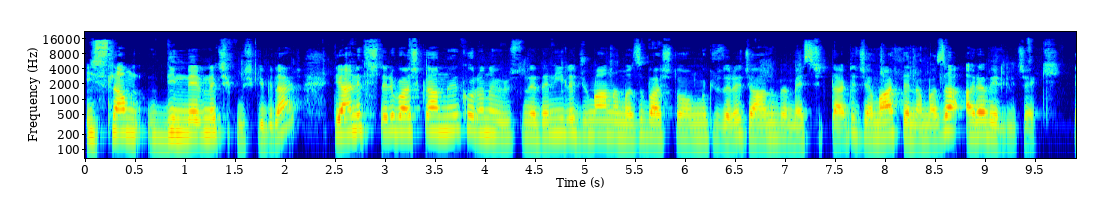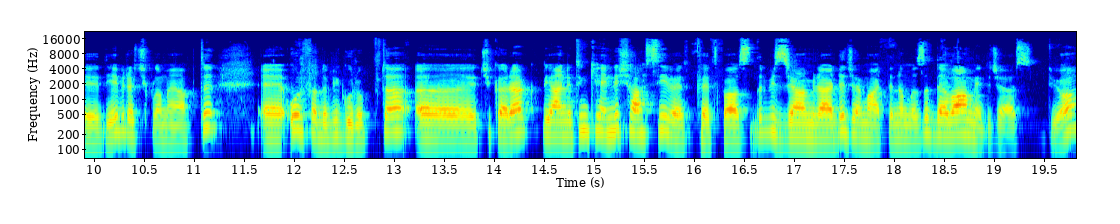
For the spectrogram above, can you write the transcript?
İslam dinlerine çıkmış gibiler. Diyanet İşleri Başkanlığı koronavirüsü nedeniyle cuma namazı başta olmak üzere cami ve mescitlerde cemaatle namaza ara verilecek e, diye bir açıklama yaptı. E, Urfa'da bir grupta e, çıkarak Diyanet'in kendi şahsi ve fetvasıdır. Biz camilerde cemaatle namaza devam edeceğiz diyor.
